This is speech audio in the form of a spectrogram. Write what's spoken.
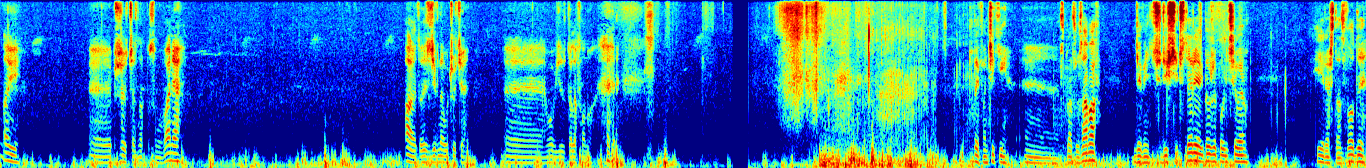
No i przyszedł czas na podsumowanie. Ale to jest dziwne uczucie yy, mówić do telefonu. Tutaj fanciki yy, z placu zabaw 9.34 jak dobrze policzyłem i reszta z wody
